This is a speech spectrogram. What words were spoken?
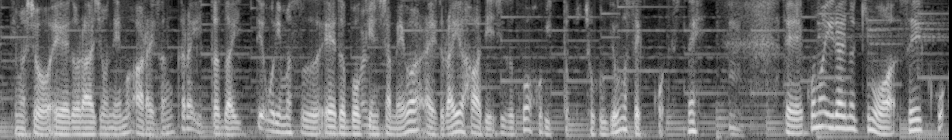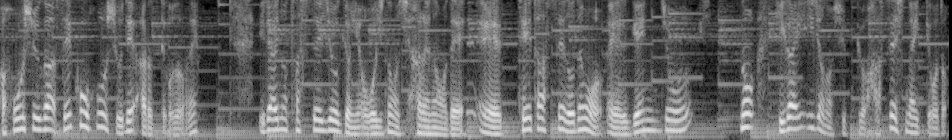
行きましょう。えっ、ー、と、ラジオネーム、新井さんからいただいております。えっ、ー、と、冒険者名は、はい、えっ、と、ライア・ハーディ、種族はホビット、職業は石膏ですね。うん、えー、この依頼の肝は、成功、あ、報酬が成功報酬であるってことだね。依頼の達成状況に応じての支払いなので、えー、低達成度でも、えー、現状の被害以上の出費は発生しないってこと。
